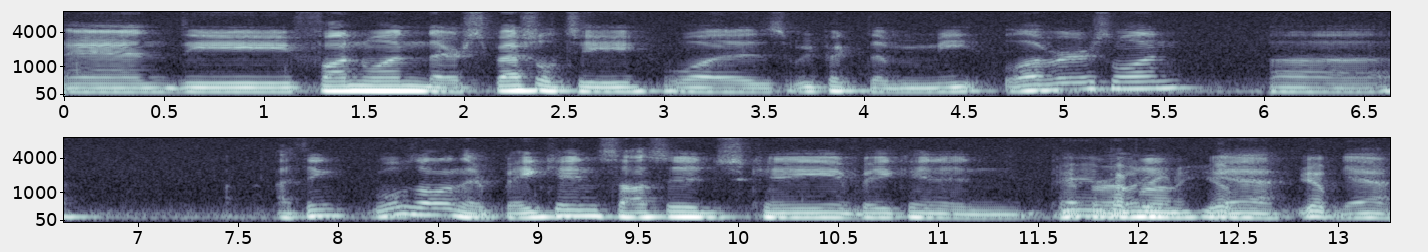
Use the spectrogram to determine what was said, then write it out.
And the fun one, their specialty was we picked the meat lovers one. Uh, I think what was all in there? Bacon, sausage, Canadian bacon, and And pepperoni. pepperoni, yep, Yeah. yep. Yeah.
